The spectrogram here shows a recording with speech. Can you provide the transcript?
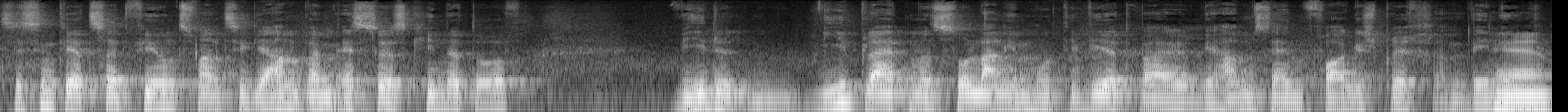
Sie sind jetzt seit 24 Jahren beim SOS Kinderdorf. Wie, wie bleibt man so lange motiviert? Weil wir haben es ja im Vorgespräch ein wenig ja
